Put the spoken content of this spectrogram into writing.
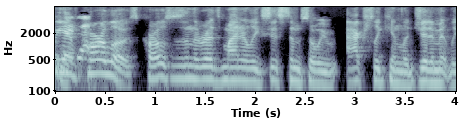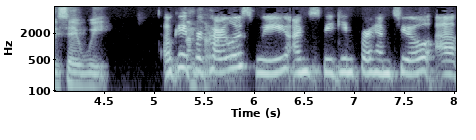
we have that- Carlos. Carlos is in the Reds minor league system, so we actually can legitimately say we. Okay, I'm for sorry. Carlos, we, I'm speaking for him too. Uh,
